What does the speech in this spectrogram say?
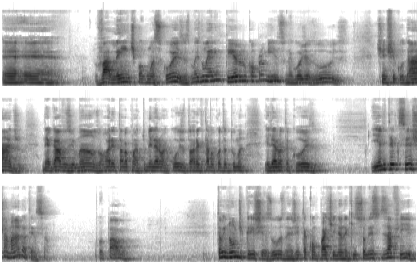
é, é, valente para algumas coisas, mas não era inteiro no compromisso. Negou Jesus, tinha dificuldade, negava os irmãos. Uma hora ele estava com a turma, ele era uma coisa, outra hora que estava com outra turma, ele era outra coisa. E ele teve que ser chamado a atenção por Paulo. Então, em nome de Cristo Jesus, né, a gente está compartilhando aqui sobre esse desafio.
